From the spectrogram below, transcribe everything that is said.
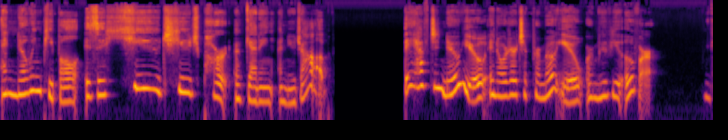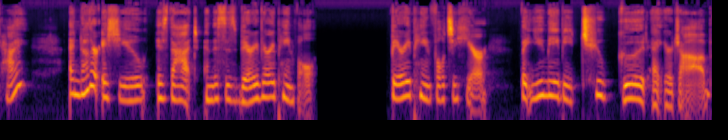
And knowing people is a huge, huge part of getting a new job. They have to know you in order to promote you or move you over. Okay. Another issue is that, and this is very, very painful, very painful to hear, but you may be too good at your job.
